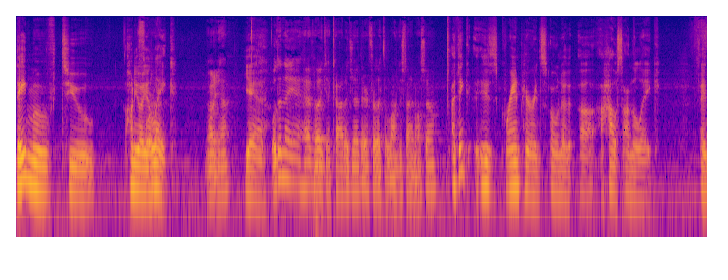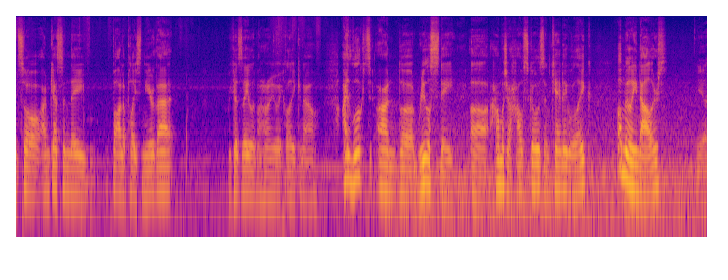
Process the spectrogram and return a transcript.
they moved to Honeoye Lake. Oh yeah. Yeah. Well, didn't they have like a cottage out there for like the longest time? Also. I think his grandparents own a uh, a house on the lake, and so I'm guessing they bought a place near that because they live on Honeoye Lake now. I looked on the real estate uh, how much a house goes in Canandaigua Lake, a million dollars. Yeah.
